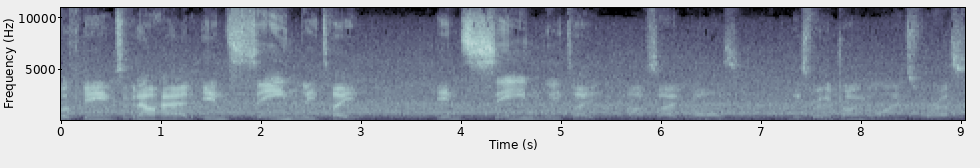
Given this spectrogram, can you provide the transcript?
Both games have now had insanely tight, insanely tight offside calls. At least where they're drawing the lines for us.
